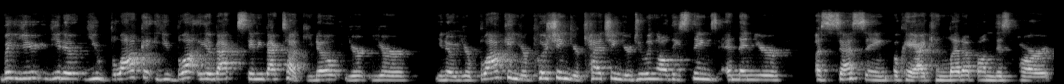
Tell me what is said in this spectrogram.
but you, you know, you block it, you block, you're back, standing back tuck, you know, you're, you're, you know, you're blocking, you're pushing, you're catching, you're doing all these things. And then you're assessing, okay, I can let up on this part.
